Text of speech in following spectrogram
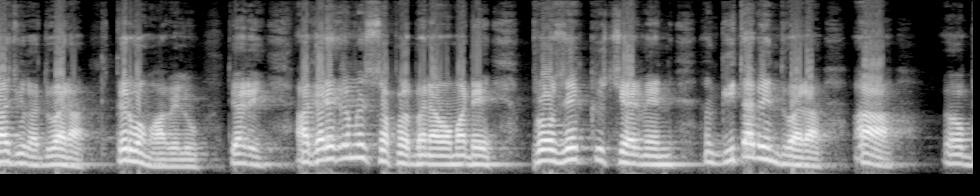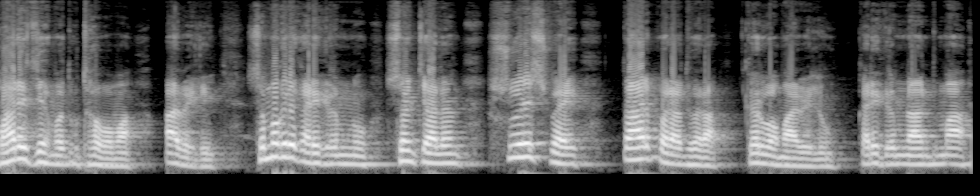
રાજુલા દ્વારા કરવામાં આવેલું. ત્યારે આ કાર્યક્રમને સફળ બનાવવા માટે પ્રોજેક્ટ ચેરમેન ગીતાબેન દ્વારા આ ભારે જહેમત ઉઠાવવામાં આવેલી. સમગ્ર કાર્યક્રમનું સંચાલન સુરેશભાઈ તારપરા દ્વારા કરવામાં આવેલું. કાર્યક્રમના અંતમાં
